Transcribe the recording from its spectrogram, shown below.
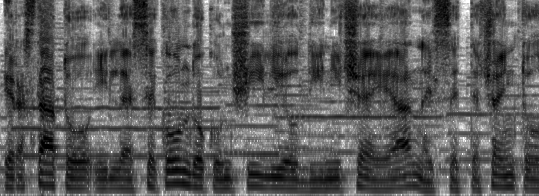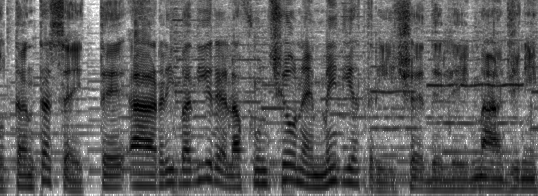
Era stato il secondo concilio di Nicea nel 787 a ribadire la funzione mediatrice delle immagini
